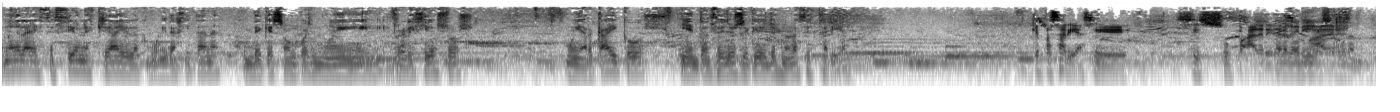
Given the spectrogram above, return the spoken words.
una de las excepciones que hay en la comunidad gitana, de que son pues muy religiosos, muy arcaicos, y entonces yo sé que ellos no lo aceptarían. ¿Qué pasaría si, si su padre su Perdería, madre seguramente.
